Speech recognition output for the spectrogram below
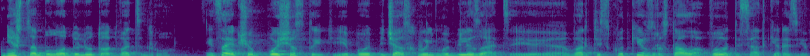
ніж це було до лютого 22-го. І це якщо пощастить, бо під час хвиль мобілізації е, вартість квитків зростала в десятки разів.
